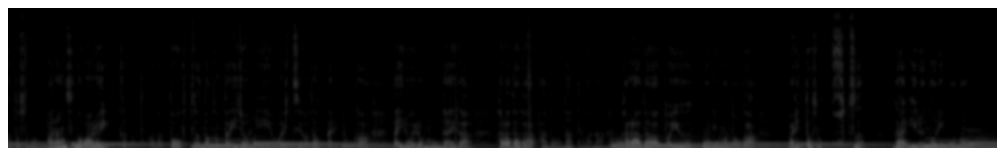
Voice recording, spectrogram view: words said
あとそのバランスの悪い方とかだと普通の方以上に栄養が必要だったりとかいろいろ問題が体があのなていうのかな体という乗り物が割とそのコツがいる乗り物。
